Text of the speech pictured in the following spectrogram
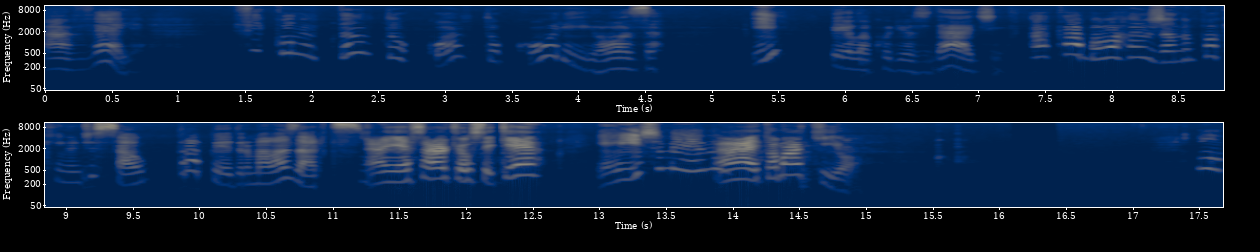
A velha ficou um tanto quanto curiosa e pela curiosidade, acabou arranjando um pouquinho de sal para Pedro Malazartes. Aí essa hora que você quer? É isso mesmo. Ai, toma aqui, ó. O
